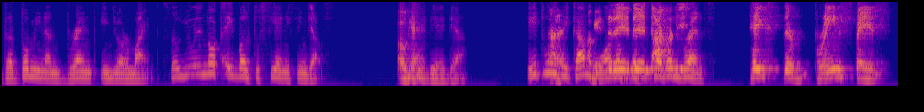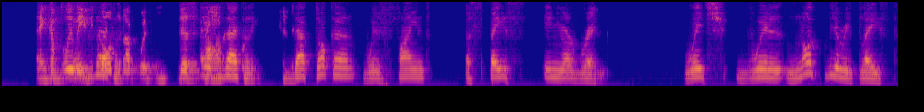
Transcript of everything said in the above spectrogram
the dominant brand in your mind. So you will not able to see anything else. Okay. This is the idea. It will become okay, one so they, of the seven brands. Takes their brain space and completely exactly. fills it up with this product. Exactly. That token will find a space in your brain, which will not be replaced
